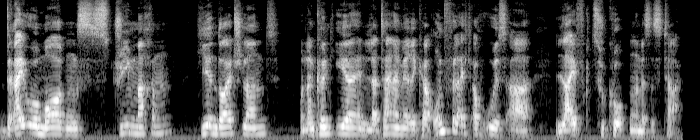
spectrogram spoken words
3 Uhr morgens Stream machen, hier in Deutschland. Und dann könnt ihr in Lateinamerika und vielleicht auch USA live zugucken und es ist Tag.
